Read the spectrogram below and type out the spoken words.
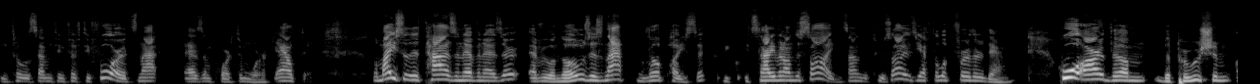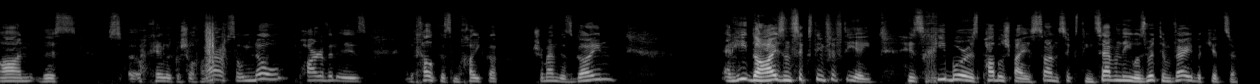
until 1754, it's not as important work out there. The of the Taz and Even HaEzer, everyone knows, is not the Paisik. It's not even on the side. It's on the two sides. You have to look further down. Who are the, um, the Perushim on this so we know part of it is the Chelkas Mchaikak, tremendous going. And he dies in 1658. His Chibur is published by his son 1670. It was written very bekitzer.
